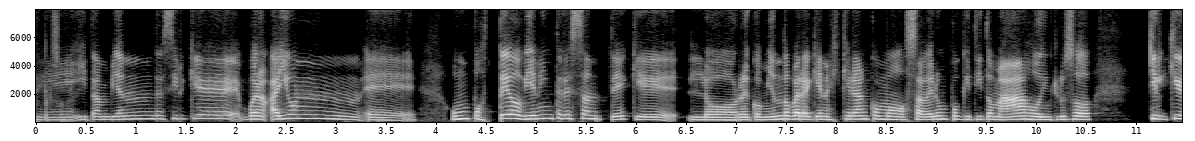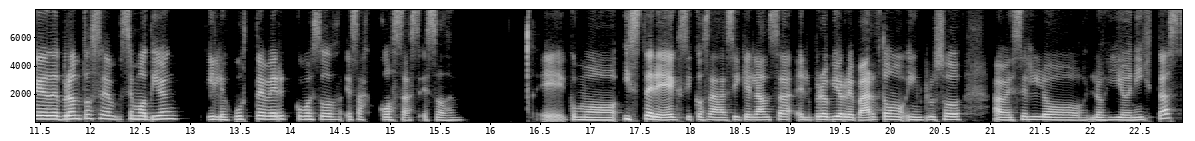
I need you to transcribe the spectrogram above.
sí, y también decir que, bueno, hay un, eh, un posteo bien interesante que lo recomiendo para quienes quieran como saber un poquitito más o incluso que, que de pronto se, se motiven y les guste ver como esos, esas cosas, esos eh, como easter eggs y cosas así que lanza el propio reparto, incluso a veces los guionistas.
